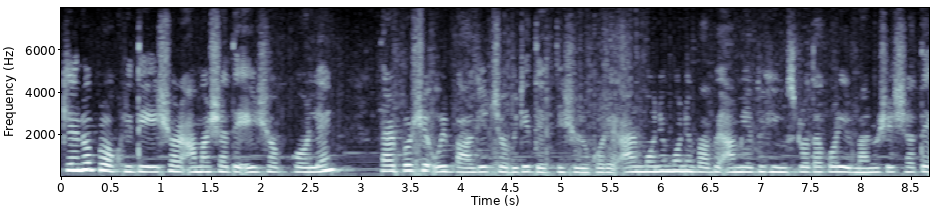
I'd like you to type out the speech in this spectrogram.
কেন প্রকৃতি, ঈশ্বর আমার সাথে এইসব করলেন। তারপর সে ওই বাঘের ছবিটি দেখতে শুরু করে। আর মনে মনে ভাবে, আমি এত হিংস্রতা করি মানুষের সাথে,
